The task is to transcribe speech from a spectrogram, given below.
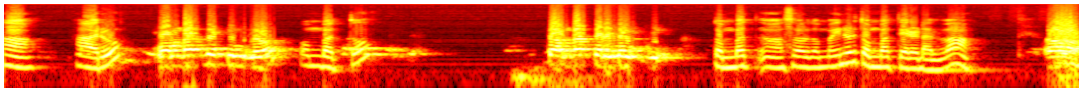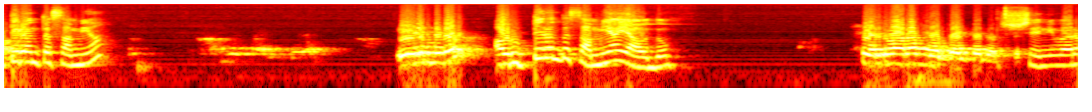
ಹಾ ಆರು? ಒಂಬತ್ತನೇ ತಿಂಗಳು. ಒಂಬತ್ತು. ತೊಂಬತ್ ಸಾವಿರದ ಒಂಬೈನೂರ ತೊಂಬತ್ತೆರಡು ಅಲ್ವಾ? ಅವ್ರು ಸಮಯ? ಹೇಳಿ ಮೇಡಮ್. ಅವ್ರು ಹುಟ್ಟಿರೋಂತ ಸಮಯ ಯಾವುದು? ಶನಿವಾರ ಮೂರ್ ಗಂಟೆ ಶನಿವಾರ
